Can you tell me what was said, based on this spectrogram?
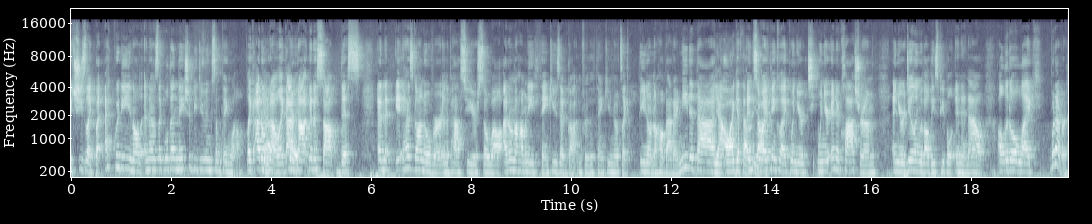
she's like, but equity and all that. And I was like, well, then they should be doing something well. Like, I don't yeah, know. Like, I'm not going to stop this. And it has gone over in the past two years so well. I don't know how many thank yous I've gotten for the thank you notes. Like, you don't know how bad I needed that. Yeah. Oh, I get that. And yeah. so I think like when you're, t- when you're in a classroom and you're dealing with all these people in and out, a little like, whatever.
